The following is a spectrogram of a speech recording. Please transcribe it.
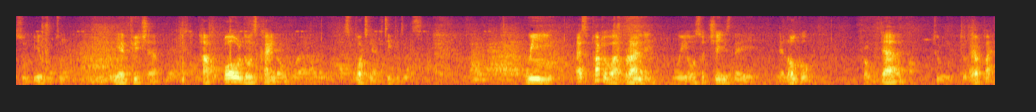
should be able to, in the near future, have all those kind of uh, sporting activities. We, as part of our branding, we also changed the, the logo from dove to, to leopard.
